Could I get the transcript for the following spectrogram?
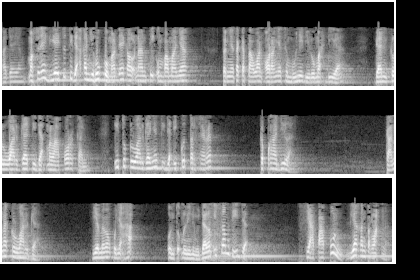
Ada yang maksudnya dia itu tidak akan dihukum. Artinya kalau nanti umpamanya ternyata ketahuan orangnya sembunyi di rumah dia dan keluarga tidak melaporkan, itu keluarganya tidak ikut terseret ke pengadilan. Karena keluarga. Dia memang punya hak untuk melindungi. Dalam Islam tidak. Siapa pun dia akan terlaknat.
